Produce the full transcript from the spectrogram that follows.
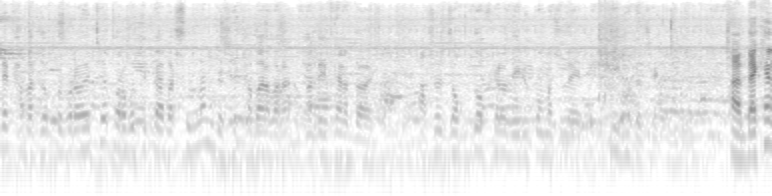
আপনাদের খাবার জব্দ করা হয়েছে। পরবর্তীতে আবার শুনলাম যে খাবার আবার আপনাদের ফেরত দেওয়া হয়েছে। আসলে জব্দ ফেরত এরকম আসলে কি ঘটেছে? হ্যাঁ দেখেন,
